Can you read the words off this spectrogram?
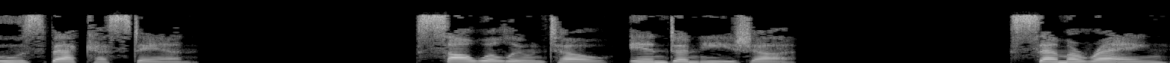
Uzbekistan. Sawalunto, Indonesia. Semarang,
